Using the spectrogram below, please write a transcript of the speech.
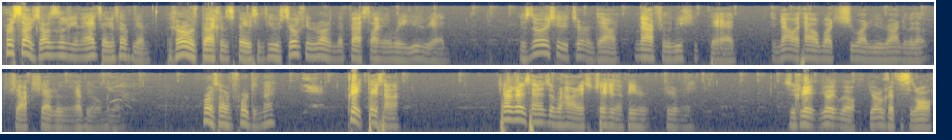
First time, John was looking and acting like himself again. The car was back in space, and he was joking and running that fast talking the way he usually had. There's no way she could turn him down, not after the week they had, and not with how much she wanted to be around him without shock shadowing over them. Well, I before, didn't I? Great, thanks. John got hands over Hana's, shaking them fever fervently. This is great, really will. You don't regret this at all.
